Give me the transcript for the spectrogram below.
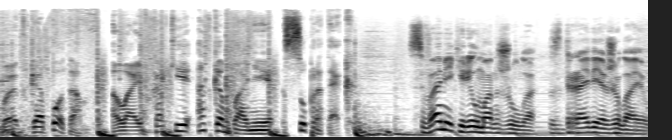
Под капотом. Лайфхаки от компании «Супротек». С вами Кирилл Манжула. Здравия желаю.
